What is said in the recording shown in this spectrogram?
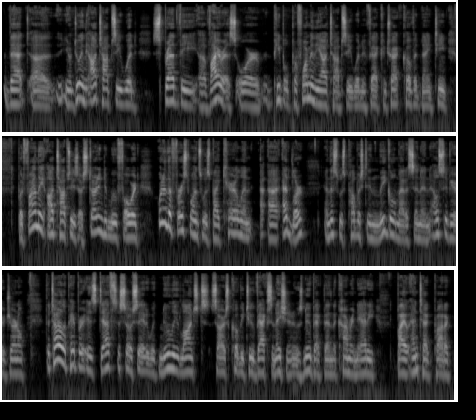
that uh, you know doing the autopsy would spread the uh, virus or people performing the autopsy would in fact contract COVID 19. But finally, autopsies are starting to move forward. One of the first ones was by Carolin uh, Edler, and this was published in Legal Medicine and Elsevier Journal. The title of the paper is Deaths Associated with Newly Launched SARS CoV 2 Vaccination. And it was new back then, the Comirnaty BioNTech product.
